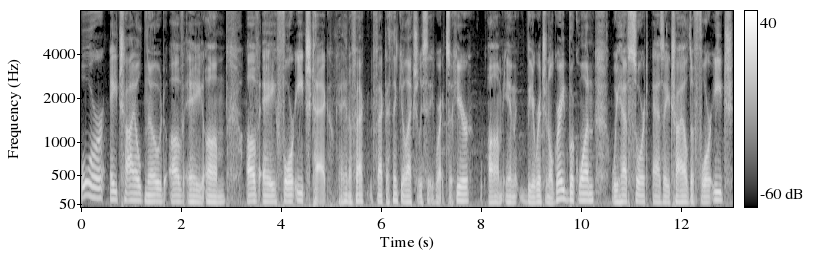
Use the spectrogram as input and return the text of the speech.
or a child node of a um, of a for each tag. Okay, and in fact, in fact, I think you'll actually see right. So here um, in the original gradebook one, we have sort as a child of for each.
